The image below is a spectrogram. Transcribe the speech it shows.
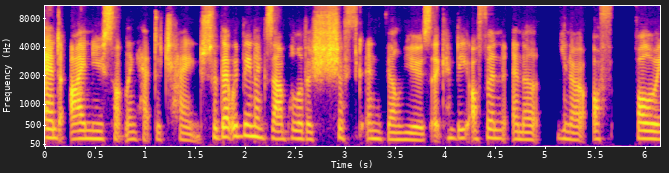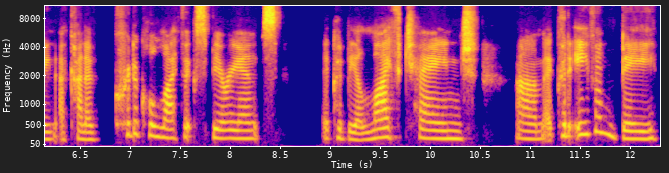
and I knew something had to change. So that would be an example of a shift in values. It can be often in a, you know, off following a kind of critical life experience. It could be a life change. Um, it could even be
